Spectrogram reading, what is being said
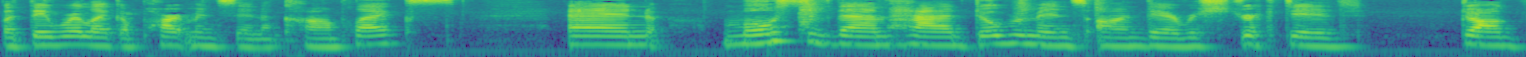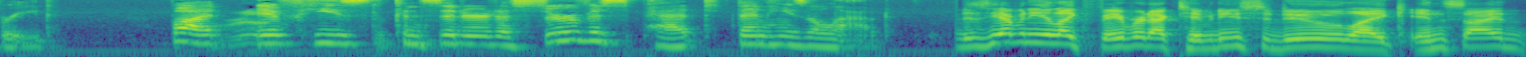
but they were like apartments in a complex and most of them had dobermans on their restricted dog breed but Really? if he's considered a service pet then he's allowed Does he have any like favorite activities to do like inside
